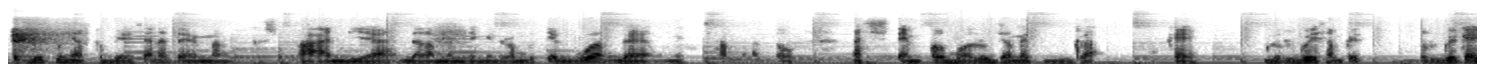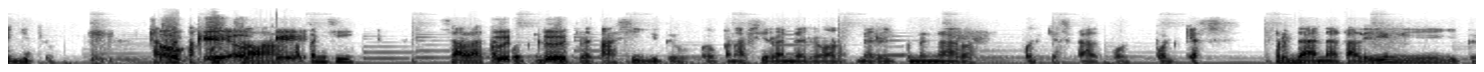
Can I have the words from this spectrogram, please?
dia punya kebiasaan atau memang kesukaan dia dalam menjengin rambut ya gue nggak ngecap atau ngasih stempel bahwa lu jamet. Enggak oke. Menurut gue sampai menurut gue kayak gitu. Karena Oke, takut salah oke. apa nih sih salah Good, takut good. interpretasi gitu eh, penafsiran dari orang dari pendengar podcast kal- podcast perdana kali ini gitu.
